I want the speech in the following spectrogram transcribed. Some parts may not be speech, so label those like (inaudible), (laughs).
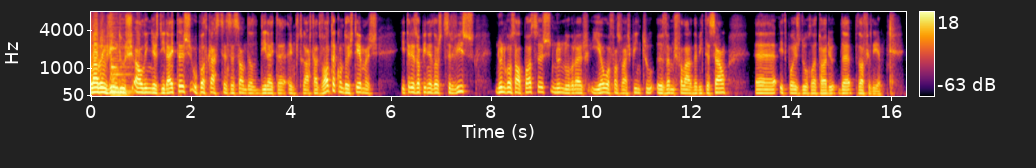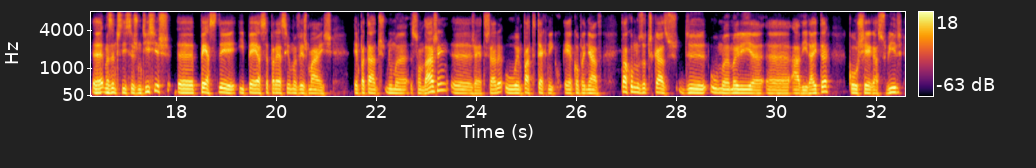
Olá, bem-vindos ao Linhas Direitas. O podcast de sensação da direita em Portugal está de volta com dois temas e três opinadores de serviço. Nuno Gonçalo Poças, Nuno Lebreiro e eu, Afonso Vaz Pinto, eh, vamos falar da habitação uh, e depois do relatório da pedofilia. Uh, mas antes disso, as notícias. Uh, PSD e PS aparecem uma vez mais empatados numa sondagem, já é a terceira. O empate técnico é acompanhado tal como nos outros casos, de uma maioria uh, à direita, com o Chega a subir.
